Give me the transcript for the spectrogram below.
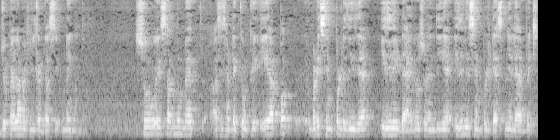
ਜੋ ਪਹਿਲਾਂ ਮੈਂ ਫੀਲ ਕਰਦਾ ਸੀ, ਉਹ ਨਹੀਂ ਹੁੰਦਾ। ਸੋ ਇਹ ਸਭ ਨੂੰ ਮੈਂ, ਅਸੀਂ ਸਾਡੇ, ਕਿਉਂਕਿ ਇਹ ਆਪਾਂ ਬੜੀ ਸਿੰਪਲ ਡਿਜ਼ੀਜ਼ ਹੈ। ਈਜ਼ੀਲੀ ਡਾਇਗਨੋਸ ਹੋ ਜਾਂਦੀ ਹੈ ਈਜ਼ੀਲੀ ਸਿੰਪਲ ਟੈਸਟ ਨੇ ਲੈਬ ਵਿੱਚ।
